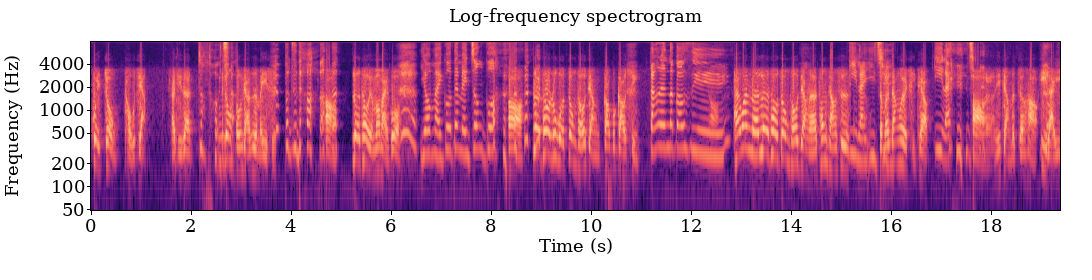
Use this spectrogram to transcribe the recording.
会中头奖，还记得？中头会中奖头奖是什么意思？不知道，啊，乐透有没有买过？有买过但没中过，啊，乐透如果中头奖高不高兴？当然的高兴，台湾的乐透中头奖呢，通常是一来一去，什么单位起跳？一来一去，啊，你讲的真好，一来一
